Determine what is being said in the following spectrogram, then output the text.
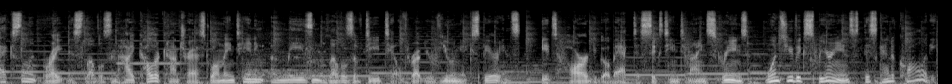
excellent brightness levels and high color contrast while maintaining amazing levels of detail throughout your viewing experience. It's hard to go back to 16 to 9 screens once you've experienced this kind of quality.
